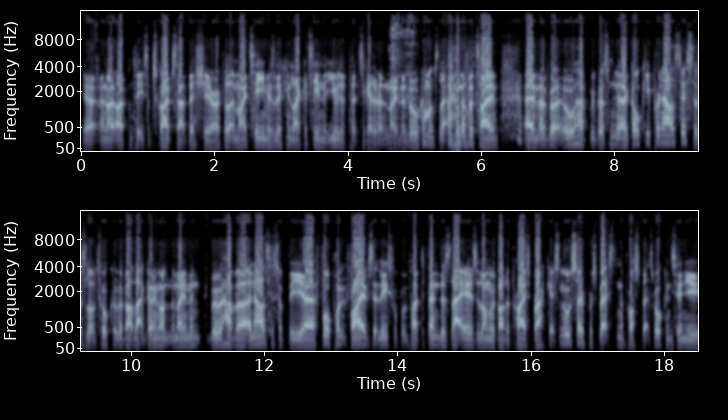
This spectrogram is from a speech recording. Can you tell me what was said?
Yeah, and I, I completely subscribe to that this year. I feel like my team is looking like a team that you would have put together at the moment, but we'll come on to that another time. Um, I've got we'll have we've got some uh, goalkeeper analysis. There's a lot of talk about that going on at the moment. We'll have an analysis of the uh, 4.5s, at least 4.5 defenders, that is, along with other price brackets, and also prospects and the prospects will continue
